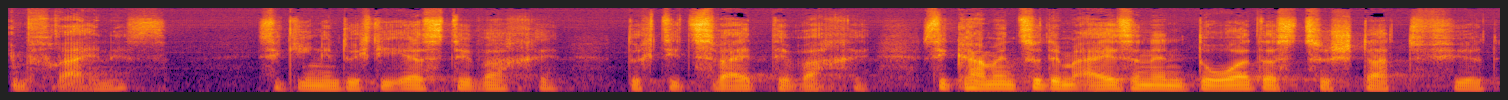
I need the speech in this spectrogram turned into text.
im Freien ist, sie gingen durch die erste Wache, durch die zweite Wache. Sie kamen zu dem eisernen Tor, das zur Stadt führt.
